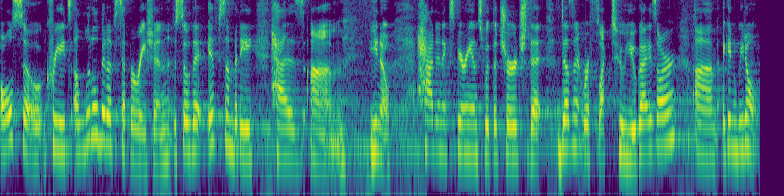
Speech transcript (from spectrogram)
also creates a little bit of separation so that if somebody has, um, you know, had an experience with the church that doesn't reflect who you guys are, um, again, we don't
